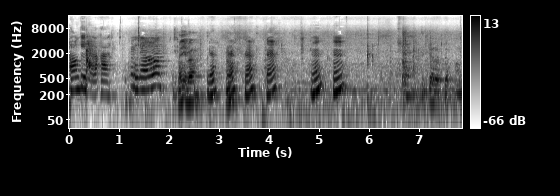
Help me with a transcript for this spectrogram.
ท้องกี่เดือนและคะเนาะไม่ดีเบิ้งเดี๋ยวเดี๋ยวเดี๋ยวเดี๋ยวหืมหืมเจอจบอืม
